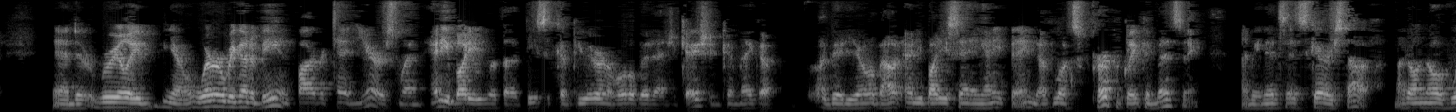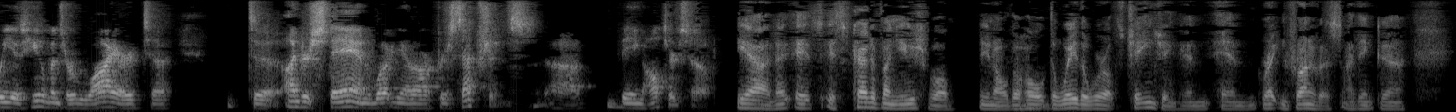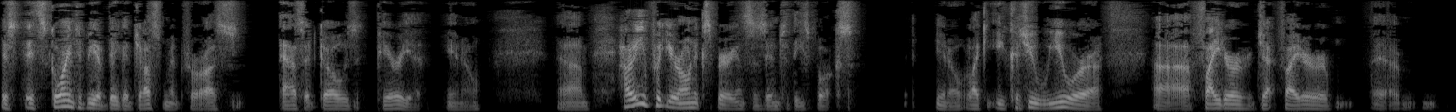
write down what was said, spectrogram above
And it really, you know, where are we going to be in five or 10 years when anybody with a decent computer and a little bit of education can make a, a video about anybody saying anything that looks perfectly convincing? I mean, it's, it's scary stuff. I don't know if we as humans are wired to, to understand what, you know, our perceptions, uh, being altered so. Yeah, it's it's kind of unusual, you know, the whole the way the world's changing and and right in front of us. I think uh, it's it's going to be a big adjustment for us as it goes. Period. You know, um, how do you put your own experiences into these books? You know, like because you, you were a, a fighter, jet fighter. Uh,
